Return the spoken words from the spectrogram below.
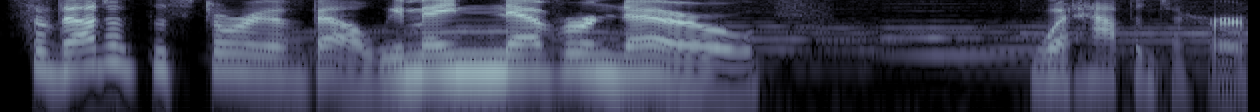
So that is the story of Belle. We may never know what happened to her.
